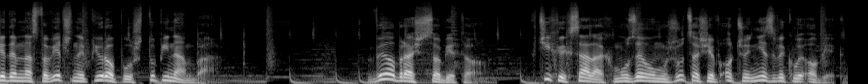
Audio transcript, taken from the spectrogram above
XVII-wieczny pióropusz Tupinamba Wyobraź sobie to. Cichych salach muzeum rzuca się w oczy niezwykły obiekt.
